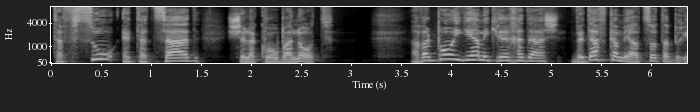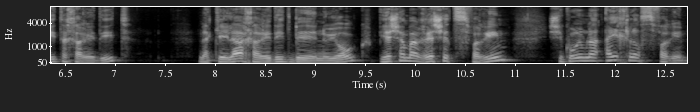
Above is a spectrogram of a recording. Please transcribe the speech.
תפסו את הצד של הקורבנות. אבל פה הגיע מקרה חדש, ודווקא מארצות הברית החרדית, מהקהילה החרדית בניו יורק, יש שם רשת ספרים שקוראים לה אייכלר ספרים.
